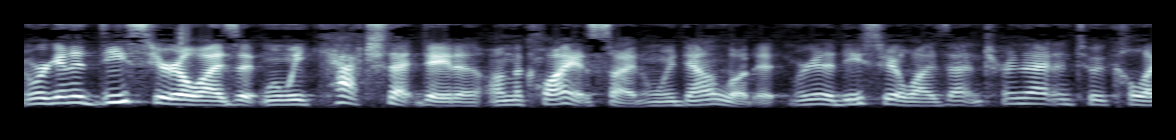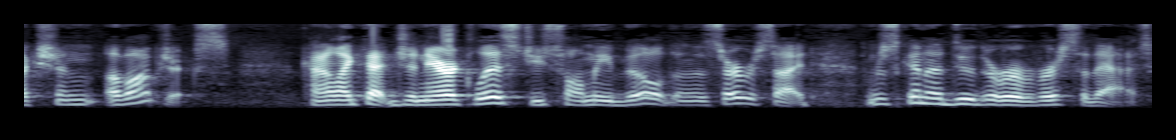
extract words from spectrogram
we're going to deserialize it when we catch that data on the client side when we download it. We're going to deserialize that and turn that into a collection of objects. Kind of like that generic list you saw me build on the server side. I'm just going to do the reverse of that.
